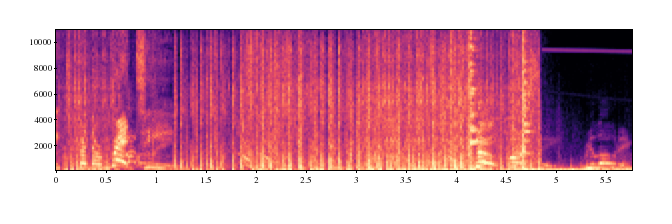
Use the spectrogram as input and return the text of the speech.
Point for the red team! No mercy! Reloading!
